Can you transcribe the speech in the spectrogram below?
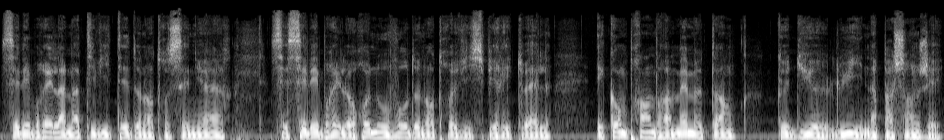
Célébrer la nativité de notre Seigneur, c'est célébrer le renouveau de notre vie spirituelle et comprendre en même temps que Dieu, lui, n'a pas changé.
